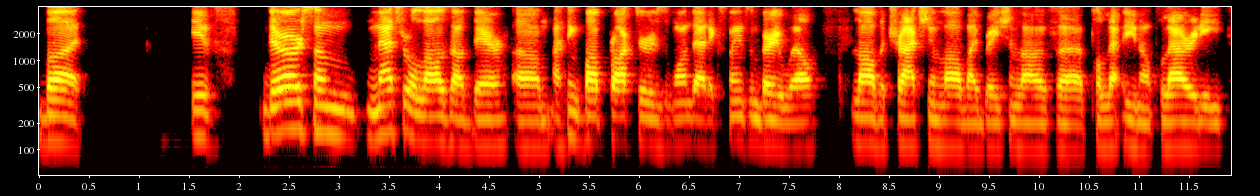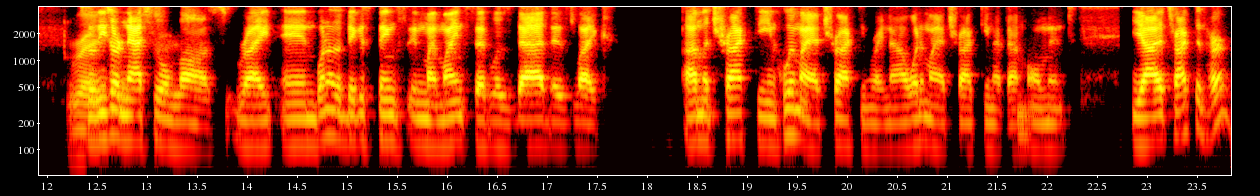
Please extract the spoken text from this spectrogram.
but if there are some natural laws out there, um, I think Bob Proctor is one that explains them very well. Law of attraction, law of vibration, law of uh, pola- you know polarity. Right. So these are natural laws, right? And one of the biggest things in my mindset was that is like, I'm attracting. Who am I attracting right now? What am I attracting at that moment? Yeah, I attracted her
